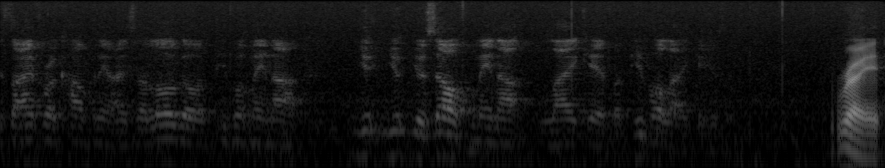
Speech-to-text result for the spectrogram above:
design for a company as a logo. People may not, you, you yourself may not like it, but people like it. Right.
